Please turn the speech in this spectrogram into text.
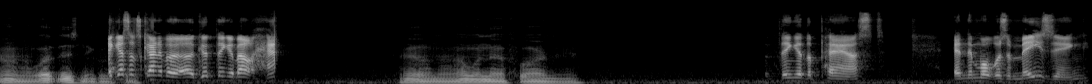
don't know what this nigga. I guess it's kind of a, a good thing about ha- Hell no, I wasn't that far, man. thing of the past. And then what was amazing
